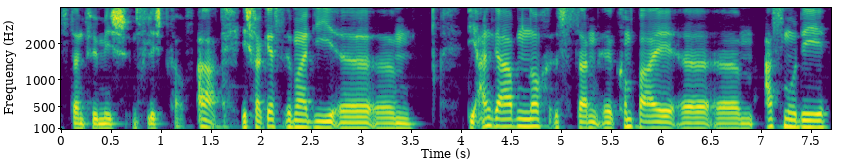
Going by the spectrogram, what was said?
ist dann für mich ein Pflichtkauf. Ah, ich vergesse immer die, äh, ähm, die Angaben noch, ist dann, äh, kommt bei äh, ähm, Asmodee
